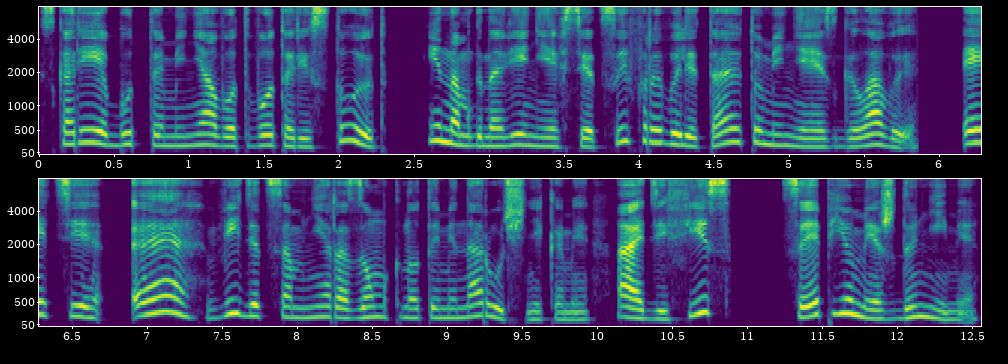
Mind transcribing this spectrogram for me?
Скорее, будто меня вот-вот арестуют и на мгновение все цифры вылетают у меня из головы. Эти «э» видятся мне разомкнутыми наручниками, а дефис — цепью между ними.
